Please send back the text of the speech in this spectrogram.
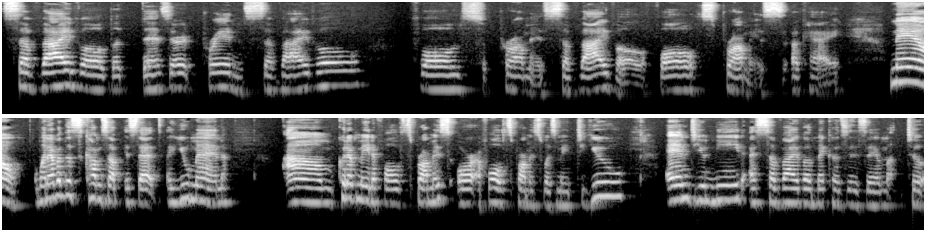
Survival, the desert prince. Survival, false promise. Survival, false promise. Okay. Now, whenever this comes up, is that a human um, could have made a false promise or a false promise was made to you and you need a survival mechanism to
